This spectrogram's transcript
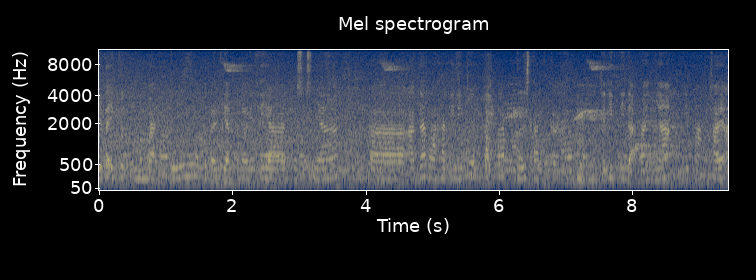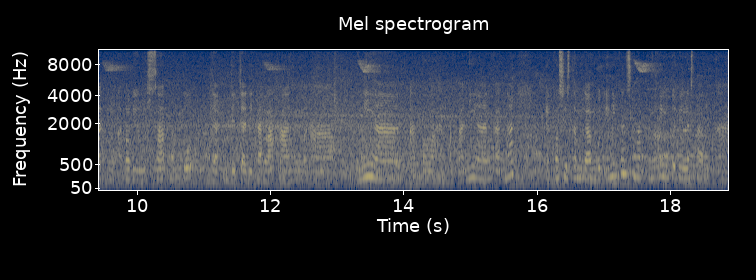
kita ikut membantu penelitian-penelitian khususnya uh, agar lahan ini tuh tetap dilestarikan. Jadi tidak banyak dipakai atau, atau dirusak untuk ya, dijadikan lahan uh, hunian atau lahan pertanian karena ekosistem gambut ini kan sangat penting untuk dilestarikan.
